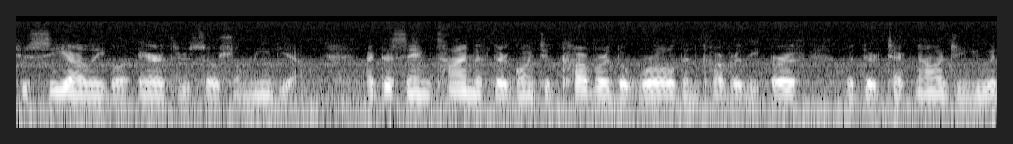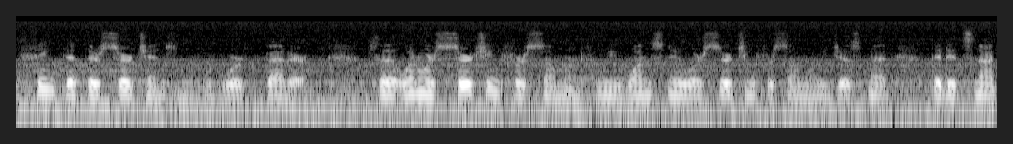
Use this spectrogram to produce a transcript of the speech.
to see our legal heir through social media. At the same time, if they're going to cover the world and cover the earth with their technology, you would think that their search engines would work better. So that when we're searching for someone who we once knew or searching for someone we just met, that it's not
